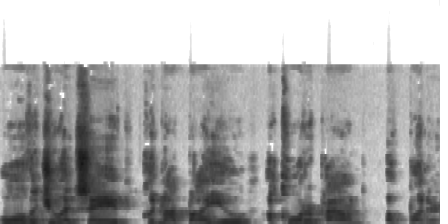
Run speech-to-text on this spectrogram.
all that you had saved could not buy you a quarter pound of butter.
